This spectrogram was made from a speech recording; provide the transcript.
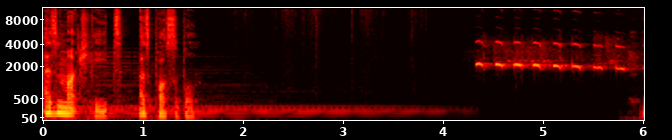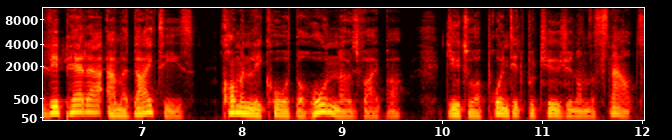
as much heat as possible. Vipera ammodytes, commonly called the horn-nosed viper, due to a pointed protrusion on the snout,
